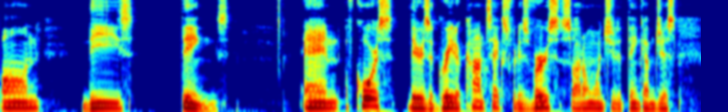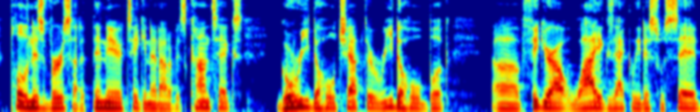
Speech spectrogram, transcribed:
on these things. And of course, there is a greater context for this verse, so I don't want you to think I'm just pulling this verse out of thin air, taking it out of its context. Go read the whole chapter, read the whole book, uh, figure out why exactly this was said.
